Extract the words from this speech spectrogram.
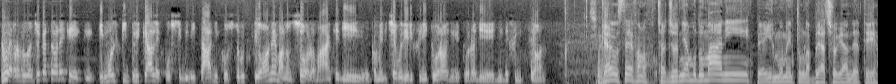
lui è proprio quel giocatore che, che ti moltiplica le possibilità di costruzione ma non solo ma anche di come dicevo di rifinitura o addirittura di, di definizione Sì. Caro Stefano, ci aggiorniamo domani. Per il momento un abbraccio grande a te.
